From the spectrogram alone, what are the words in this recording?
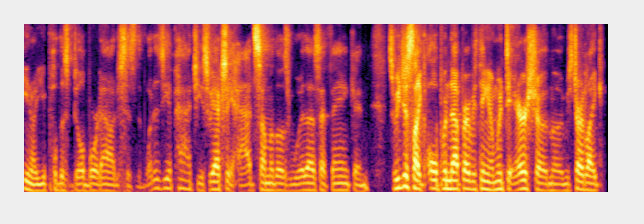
you know, you pull this billboard out. It says, "What is the Apache?" So we actually had some of those with us, I think, and so we just like opened up everything and went to air show mode. We started like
